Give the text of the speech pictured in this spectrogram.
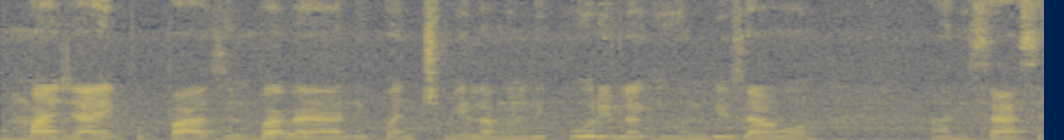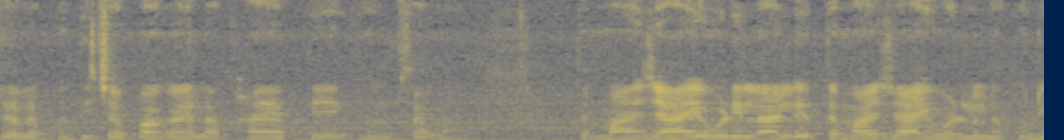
मग माझी आई पप्पा अजून बघायला आली पंचमीला म्हणले पोरीला घेऊन बी जावं आणि सासऱ्याला पण तिच्या बघायला खाया पिया घेऊन चला. तर माझ्या आई वडील आले तर माझ्या आई वडिलाला कोणी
